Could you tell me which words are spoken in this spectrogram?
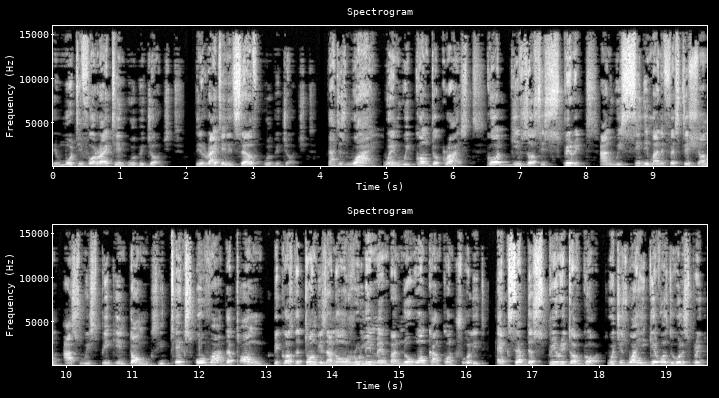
The motive for writing will be judged. The writing itself will be judged. That is why when we come to Christ, God gives us His Spirit and we see the manifestation as we speak in tongues. He takes over the tongue because the tongue is an unruly member. No one can control it except the Spirit of God, which is why He gave us the Holy Spirit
